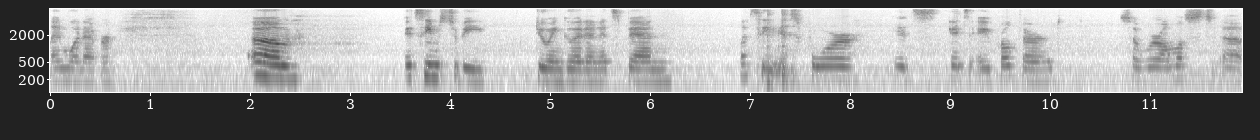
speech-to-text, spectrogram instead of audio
and whatever. Um, it seems to be doing good, and it's been, let's see, it's four, it's it's April third, so we're almost, uh,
